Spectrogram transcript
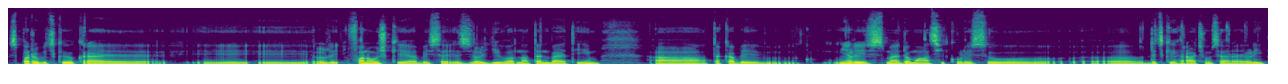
z pardubického kraje i, i fanoušky, aby se jezdili dívat na ten B tým a tak, aby měli jsme domácí kulisu, eh, vždycky hráčům se hraje líp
